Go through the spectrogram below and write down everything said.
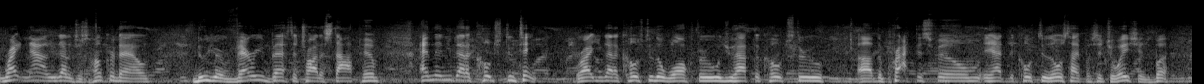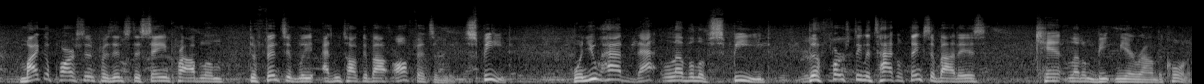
right now, you got to just hunker down, do your very best to try to stop him, and then you got to coach through tape right? You got to coach through the walkthroughs. You have to coach through uh, the practice film. You have to coach through those type of situations. But Micah Parsons presents the same problem defensively as we talked about offensively, speed. When you have that level of speed, the first thing the tackle thinks about is, can't let him beat me around the corner.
